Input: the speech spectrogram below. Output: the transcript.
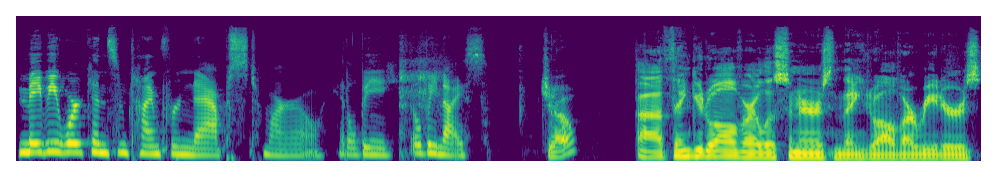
Maybe work in some time for naps tomorrow. It'll be it'll be nice. Joe? Uh, thank you to all of our listeners and thank you to all of our readers.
